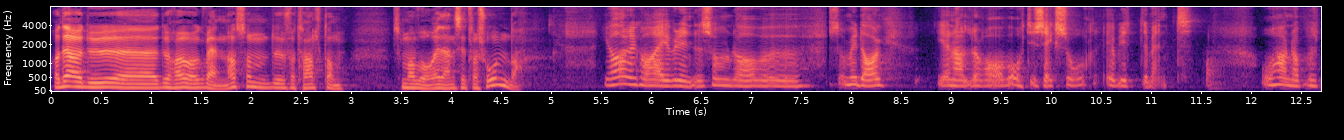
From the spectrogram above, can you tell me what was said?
Og har du, du har jo òg venner som du fortalte om, som har vært i den situasjonen, da. Ja, jeg har ei venninne som, da, som i dag, i en alder av 86 år, er blitt dement. Og havna på,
